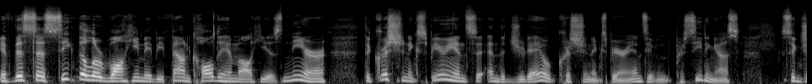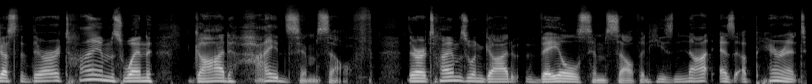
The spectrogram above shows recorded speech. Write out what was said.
If this says, Seek the Lord while he may be found, call to him while he is near, the Christian experience and the Judeo Christian experience, even preceding us, suggests that there are times when God hides himself. There are times when God veils himself and he's not as apparent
